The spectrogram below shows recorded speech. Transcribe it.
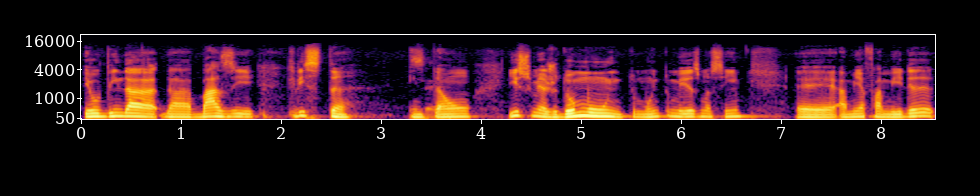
eu vim da, da base cristã, então certo. Isso me ajudou muito, muito mesmo assim. É, a minha família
